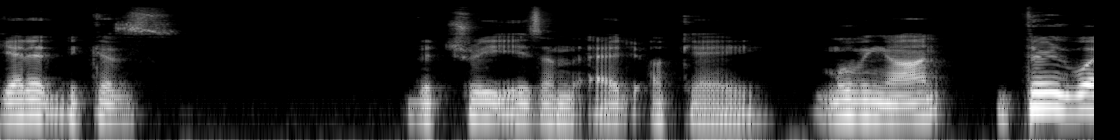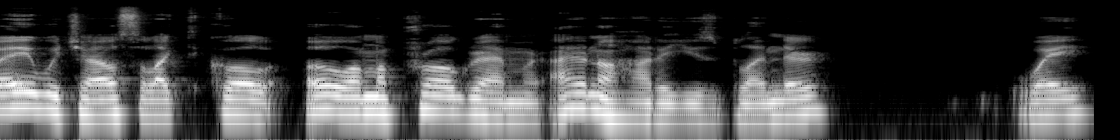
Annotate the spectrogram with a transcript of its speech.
Get it? Because the tree is on the edge. Okay, moving on. The third way, which I also like to call, oh, I'm a programmer. I don't know how to use Blender way,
